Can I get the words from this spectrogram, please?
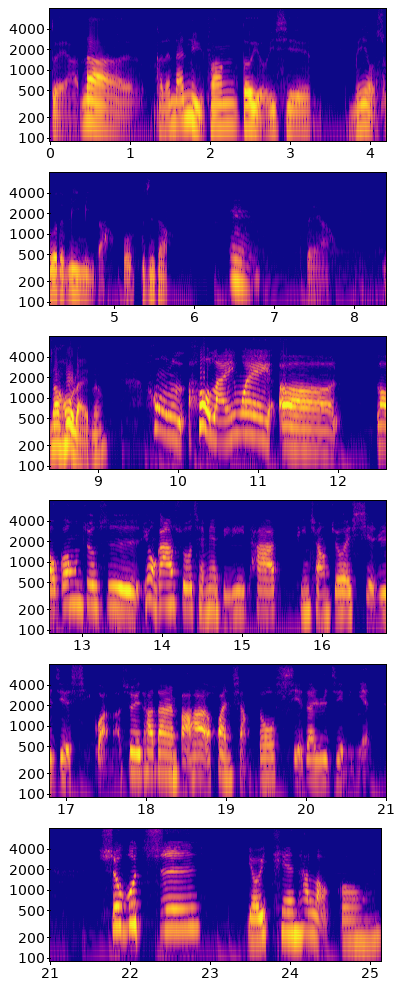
对啊，那可能男女方都有一些没有说的秘密吧，我不知道。嗯，对啊，那后来呢？后后来因为呃，老公就是因为我刚刚说前面比利他平常就会写日记的习惯嘛，所以他当然把他的幻想都写在日记里面。殊不知有一天，她老公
